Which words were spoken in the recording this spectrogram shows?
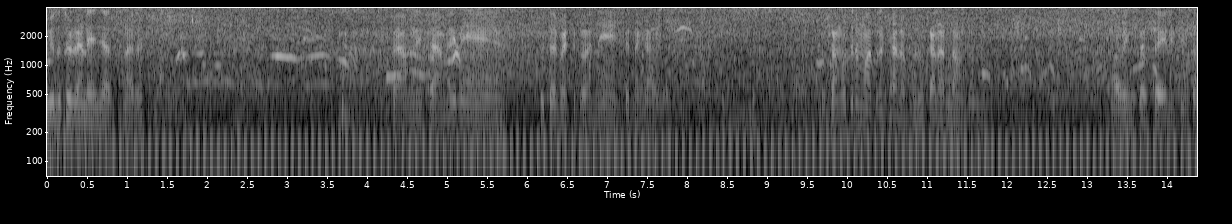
వీళ్ళు చూడండి ఏం చేస్తున్నారు. ఫ్యామిలీ ఫ్యామిలీని కూర్చోబెట్టుకొని చిన్నగా. సముద్రం మాత్రం చాలా బ్లూ కలర్లో ఉంటుంది. Can say anything ఇటు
